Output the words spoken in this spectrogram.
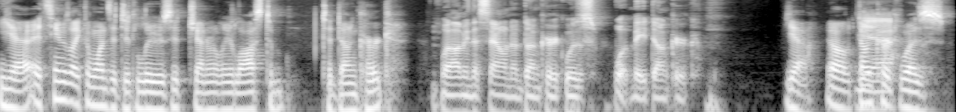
yeah, it seems like the ones that did lose, it generally lost to to Dunkirk. Well, I mean, the sound of Dunkirk was what made Dunkirk. Yeah. Oh, Dunkirk Yeah. was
